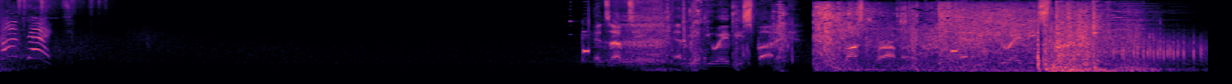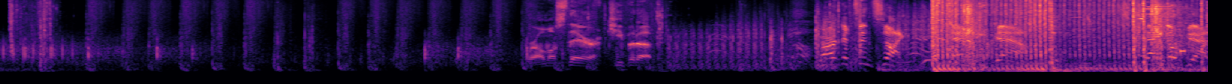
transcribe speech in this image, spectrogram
Contact! Heads up team. Enemy UAV spotted. Lost Bravo. Enemy UAV spotted. We're almost there. Keep it up. Target's in sight. Enemy down. Tango down.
